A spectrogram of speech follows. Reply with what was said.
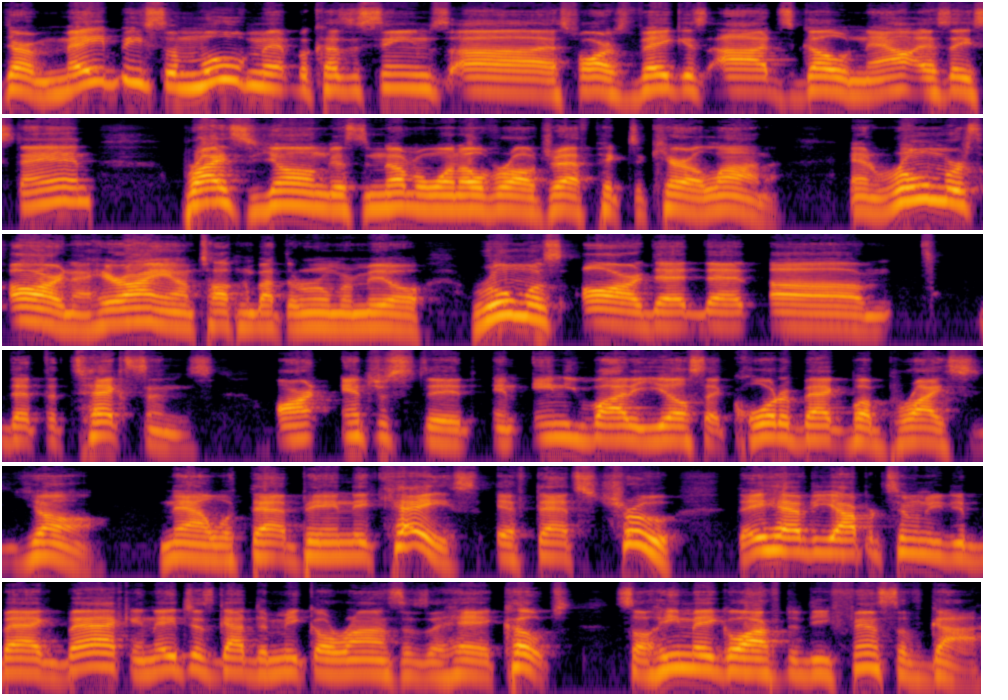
there may be some movement because it seems, uh, as far as Vegas odds go now, as they stand, Bryce Young is the number one overall draft pick to Carolina. And rumors are now here I am talking about the rumor mill. Rumors are that that um that the Texans aren't interested in anybody else at quarterback but Bryce Young. Now, with that being the case, if that's true, they have the opportunity to back back, and they just got DeMeco Ryans as a head coach. So he may go after the defensive guy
